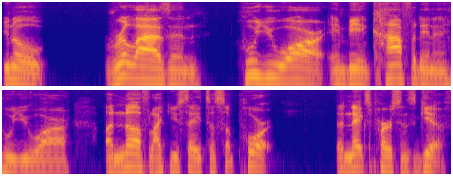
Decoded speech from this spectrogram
you know, realizing who you are and being confident in who you are enough, like you say, to support the next person's gift.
